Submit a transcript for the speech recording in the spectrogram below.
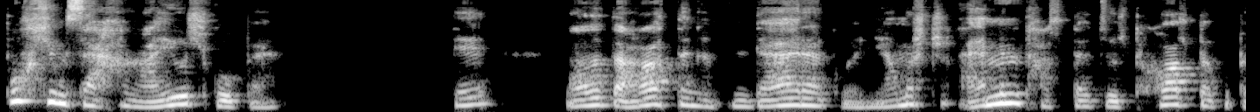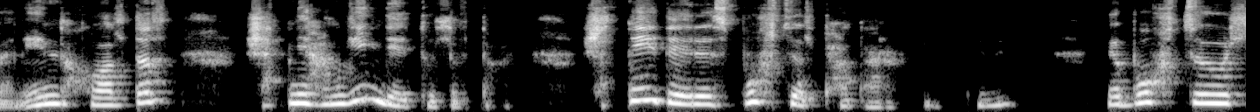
бүх юм сайхан аюулгүй байна. Тэ? надад араатан амтан дайраагүй байна. Ямар ч амин талтай зүйл тохиолдоогүй байна. Энэ тохиолдолд шатны хамгийн дээд төлөвт байгаа. Шатны дээрээс бүх зүйл тод харагдана, тийм ээ. Тэгээ бүх зүйл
